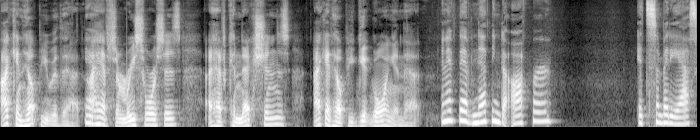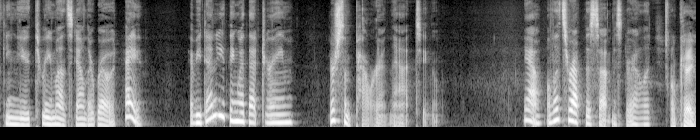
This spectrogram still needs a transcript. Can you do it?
I can help you with that. Yeah. I have some resources. I have connections. I could help you get going in that. And if they have nothing to offer, it's somebody asking you three months down the road, hey, have you done anything with that dream? There's some power in that too. Yeah, well, let's wrap this up, Mr. Elledge. Okay.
